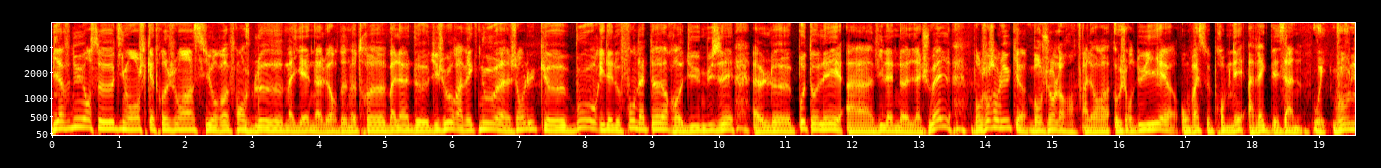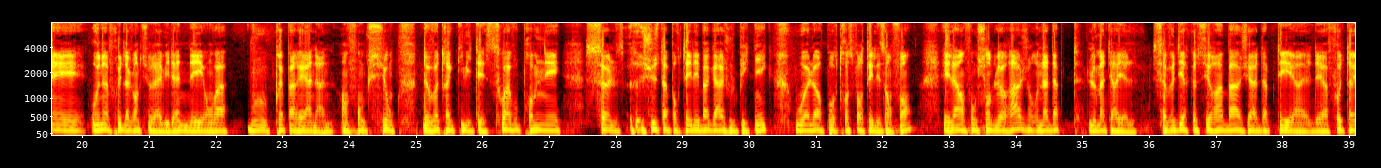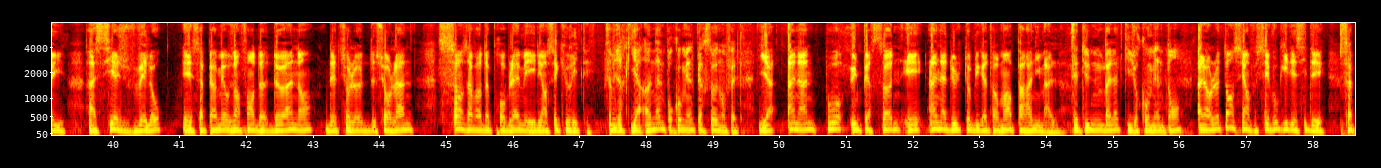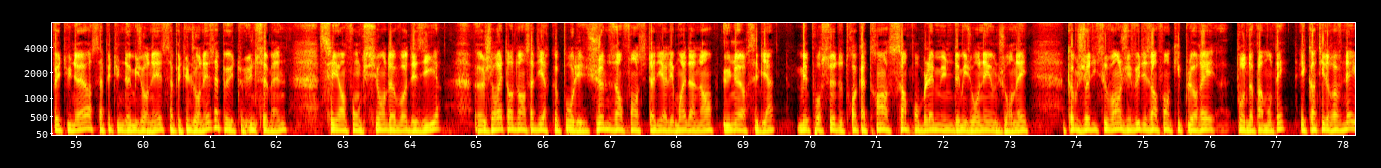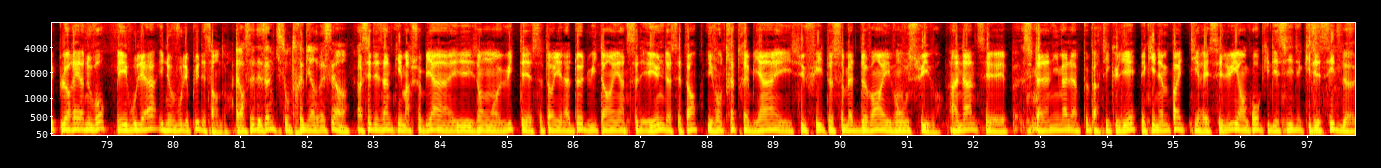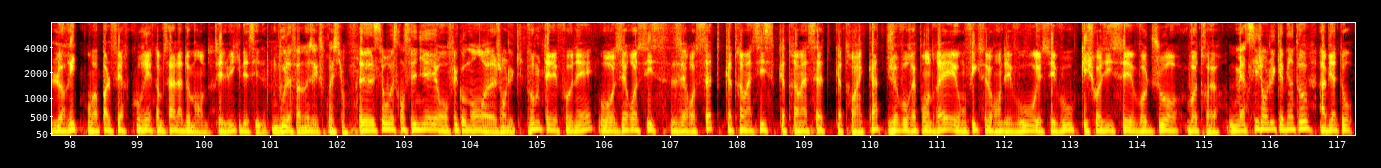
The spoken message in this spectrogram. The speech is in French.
Bienvenue en ce dimanche 4 juin sur France Bleu Mayenne à l'heure de notre balade du jour. Avec nous Jean-Luc Bourg, il est le fondateur du musée Le Potolet à Vilaine-la-Juelle. Bonjour Jean-Luc. Bonjour Laurent. Alors aujourd'hui, on va se promener avec des ânes. Oui, vous venez au 9 rue de la Grande Surée à Vilaine et on va vous préparez un âne en fonction de votre activité. Soit vous promenez seul, euh, juste à porter les bagages ou le pique-nique, ou alors pour transporter les enfants. Et là, en fonction de leur âge, on adapte le matériel. Ça veut dire que sur un bas, j'ai adapté un, fauteuil, un siège vélo, et ça permet aux enfants de, de 1 an d'être sur le sur l'âne sans avoir de problème et il est en sécurité. Ça veut dire qu'il y a un âne pour combien de personnes en fait? Il y a un âne pour une personne et un adulte obligatoirement par animal. C'est une balade qui dure combien de temps? Alors le temps c'est c'est vous qui décidez. Ça peut être une heure, ça peut être une demi-journée, ça peut être une journée, ça peut être une semaine. C'est en fonction de vos désirs. Euh, J'aurais tendance à dire que pour les jeunes enfants, c'est-à-dire les moins d'un an, une heure c'est bien mais pour ceux de 3-4 ans, sans problème, une demi-journée, une journée. Comme je dis souvent, j'ai vu des enfants qui pleuraient pour ne pas monter. Et quand ils revenaient, ils pleuraient à nouveau, mais ils voulaient, ils ne voulaient plus descendre. Alors c'est des ânes qui sont très bien dressés. Hein. Ah, c'est des ânes qui marchent bien. Ils ont 8 et 7 ans. Il y en a deux de 8 ans et, une de 7 ans. Ils vont très très bien. Et il suffit de se mettre devant et ils vont vous suivre. Un âne, c'est c'est un animal un peu particulier, mais qui n'aime pas être tiré. C'est lui en gros qui décide qui décide le, le, rythme. On va pas le faire courir comme ça à la demande. C'est lui qui décide. D'où la fameuse expression. Euh, si on veut se renseigner, on fait comment, euh, Jean-Luc? Vous me téléphonez au 06 07 86 87 84. Je vous répondrai et on fixe le rendez-vous et c'est vous qui choisissez votre jour, votre heure. Merci Jean-Luc, à bientôt. À bientôt.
